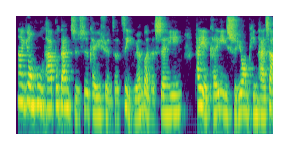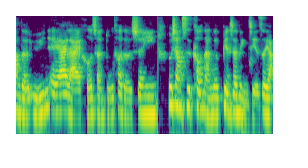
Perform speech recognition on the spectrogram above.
那用户他不单只是可以选择自己原本的声音，他也可以使用平台上的语音 AI 来合成独特的声音，就像是柯南的变身领结这样，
